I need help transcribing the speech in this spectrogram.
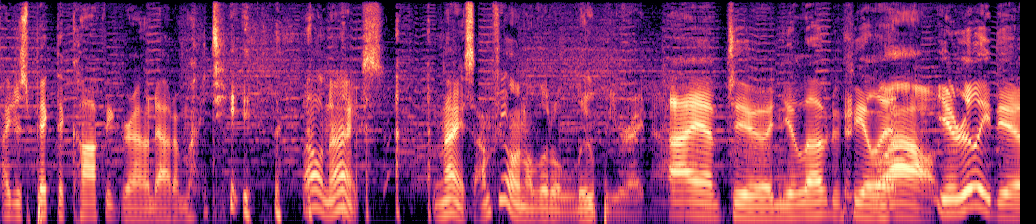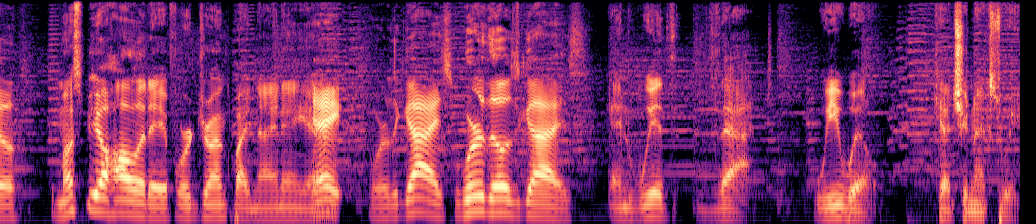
I just picked the coffee ground out of my teeth. Oh, nice. nice. I'm feeling a little loopy right now. I am too, and you love to feel it. Wow. You really do. It must be a holiday if we're drunk by 9 a.m. Hey, we're the guys. We're those guys. And with that, we will catch you next week.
